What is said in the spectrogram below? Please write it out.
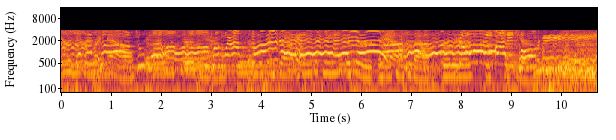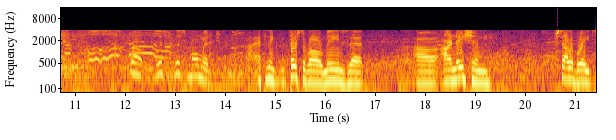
Mary Mary right now. Well, this this moment, I think, first of all, means that uh, our nation celebrates,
